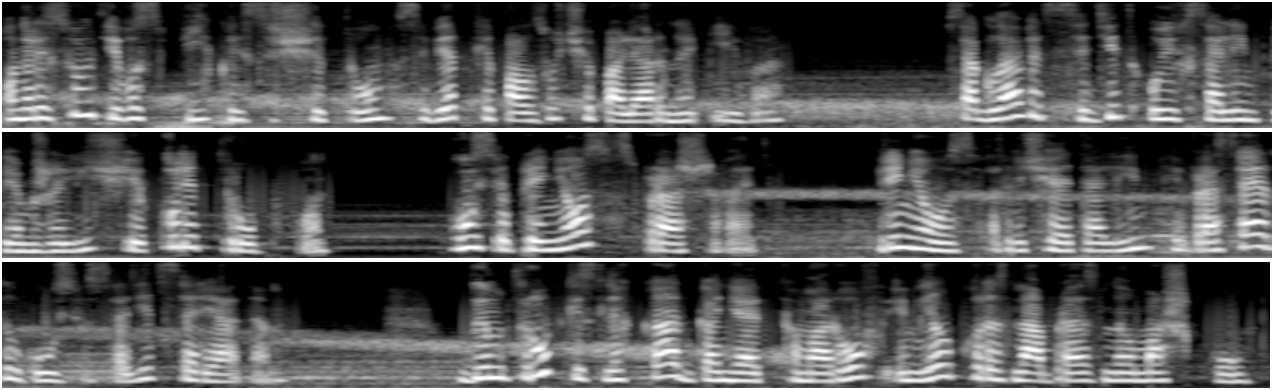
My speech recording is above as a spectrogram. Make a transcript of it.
Он рисует его с пикой, со щитом, с веткой ползучей полярной ивы. Соглавец сидит у их с Олимпием жилища и курит трубку. «Гуся принес?» – спрашивает. «Принес», – отвечает Олимпий, бросает гуся, садится рядом. Дым трубки слегка отгоняет комаров и мелкую разнообразную мошку –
